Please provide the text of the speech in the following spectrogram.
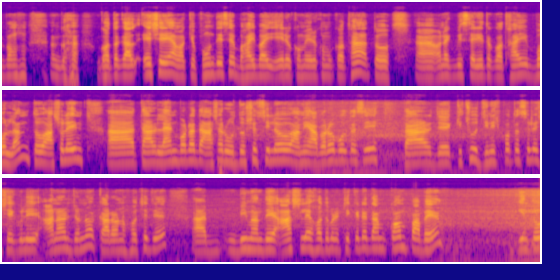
এবং গতকাল এসে আমাকে ফোন দিয়েছে, ভাই ভাই, এরকম এরকম কথা। তো অনেক বিস্তারিত কথাই বললাম। তো আসলে তার ল্যান্ড বর্ডারে আসার উদ্দেশ্য ছিল, আমি আবারও বলতেছি, তার যে কিছু জিনিসপত্র ছিল সেগুলি আনার জন্য। কারণ হচ্ছে যে বিমান দিয়ে আসলে হতে পারে টিকিটের দাম কম পাবে, কিন্তু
